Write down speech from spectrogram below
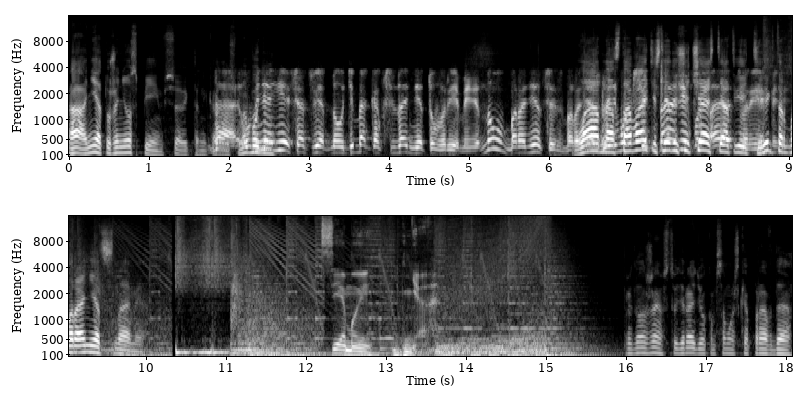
А, нет, уже не успеем. Все, Виктор Николаевич. Да, мы у будем... меня есть ответ, но у тебя, как всегда, нету времени. Ну, Баранец из Баранец. Ладно, Ему оставайтесь, в следующей части ответьте. Времени. Виктор Баранец с нами. Темы дня. Продолжаем в студии радио «Комсомольская правда».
